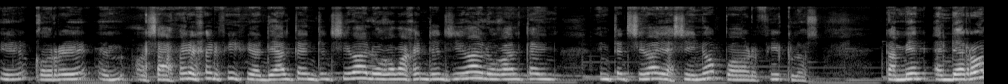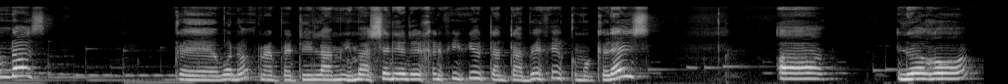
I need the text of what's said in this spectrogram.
en- o hacer ejercicios de alta intensidad, luego baja intensidad, luego alta in- intensidad y así, ¿no? Por ciclos. También el de rondas, que bueno, repetir la misma serie de ejercicios tantas veces como queráis. Y luego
